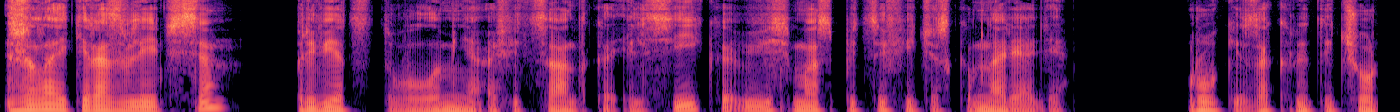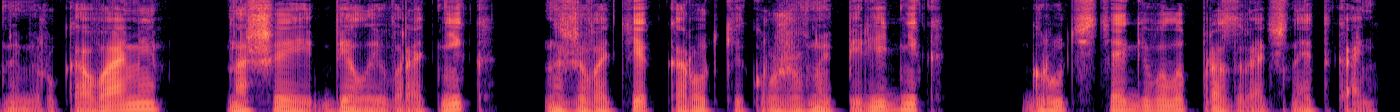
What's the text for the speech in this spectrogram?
«Желаете развлечься?» — приветствовала меня официантка Эльсийка в весьма специфическом наряде. Руки закрыты черными рукавами, на шее белый воротник, на животе короткий кружевной передник, грудь стягивала прозрачная ткань.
